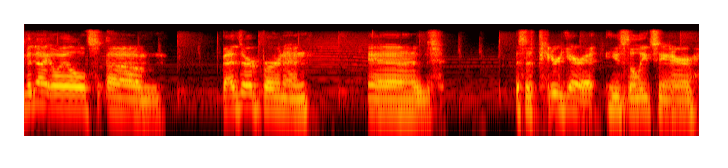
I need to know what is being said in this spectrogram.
Midnight Oils, um, beds are burning, and this is Peter Garrett. He's the lead singer.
